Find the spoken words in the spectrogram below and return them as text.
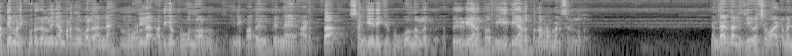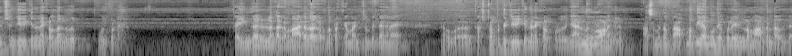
ആദ്യ മണിക്കൂറുകളിൽ ഞാൻ പറഞ്ഞതുപോലെ തന്നെ നൂറിൽ അധികം പോകുമെന്ന് പറഞ്ഞു. ഇനിയിപ്പോൾ അത് പിന്നെ അടുത്ത സംഖ്യയിലേക്ക് പോകുമെന്നുള്ള പേടിയാണ് ഇപ്പോൾ ഭീതിയാണ് ഇപ്പോൾ നമ്മുടെ മനസ്സിലുള്ളത്. എന്തായിരുന്നാലും ജീവശമായിട്ട് മനുഷ്യൻ ജീവിക്കുന്നതിനേക്കാൾ നല്ലത് പോയിക്കോട്ടെ. കൈയും കാലെല്ലാം തകർന്ന് അര തകർന്നിട്ടൊക്കെ മനുഷ്യൻ പിന്നെ അങ്ങനെ കഷ്ടപ്പെട്ട് ജീവിക്കുന്നതിനേക്കാൾ കൂടുതൽ. ഞാനും നിങ്ങളുമാണെങ്കിലും ആ സമയത്ത് നമുക്ക് ആത്മഹത്യ ചെയ്യാൻ തോന്നിയ പോലെ ഇതിനുള്ള മാർഗം ഉണ്ടാവില്ല.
